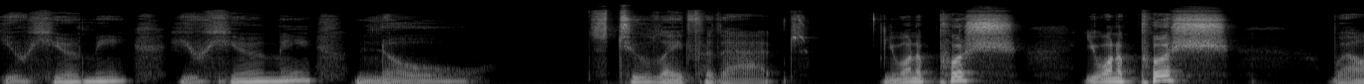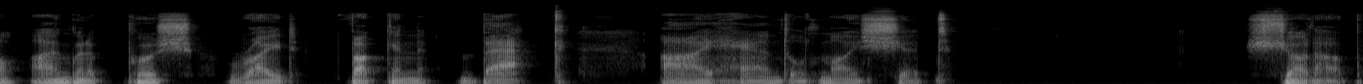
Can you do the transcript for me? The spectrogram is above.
You hear me? You hear me? No. It's too late for that. You want to push? You want to push? Well, I'm going to push right fucking back. I handled my shit. Shut up.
